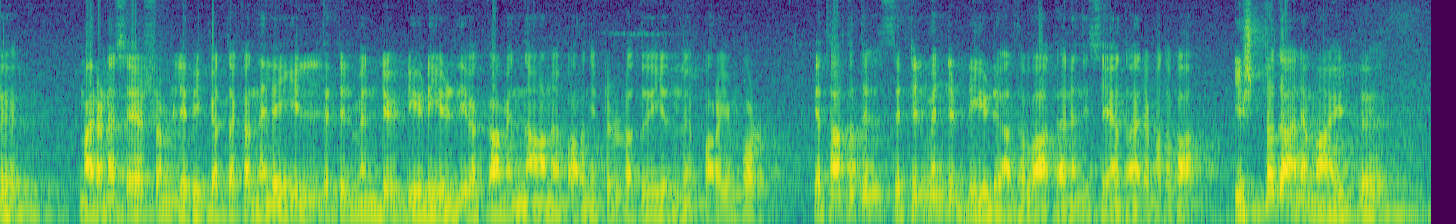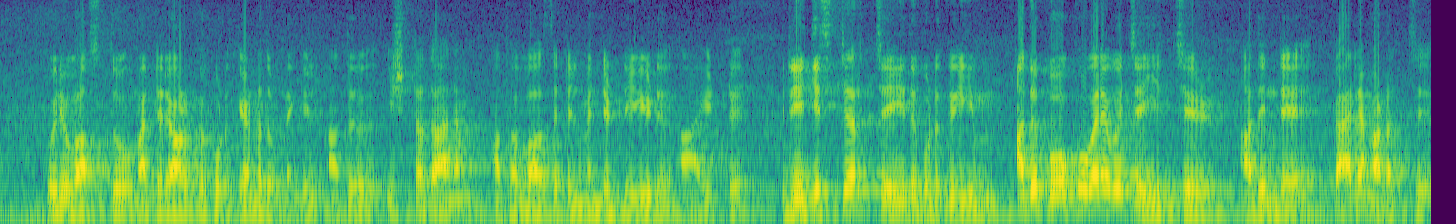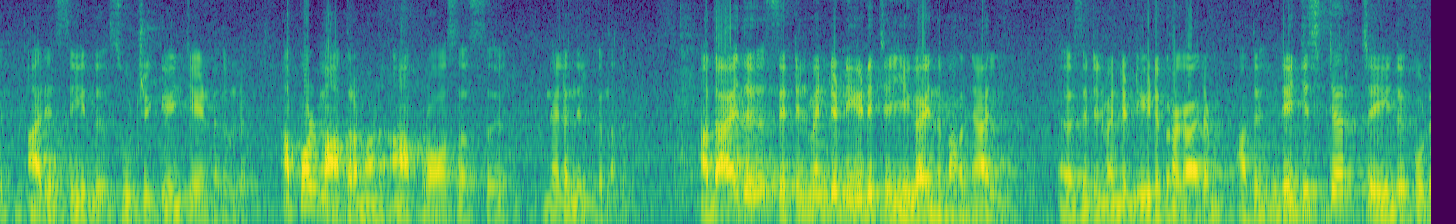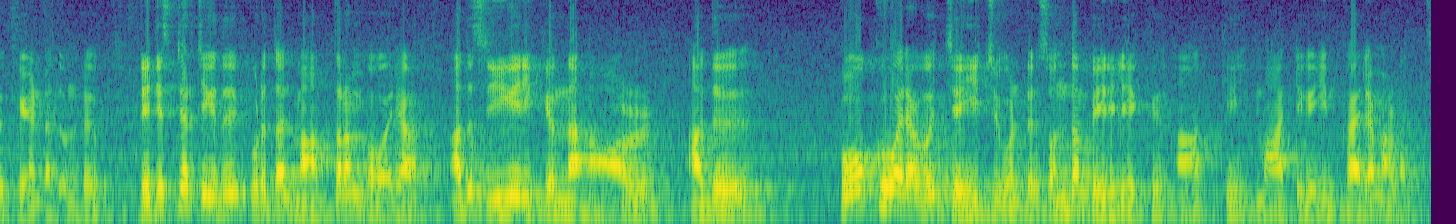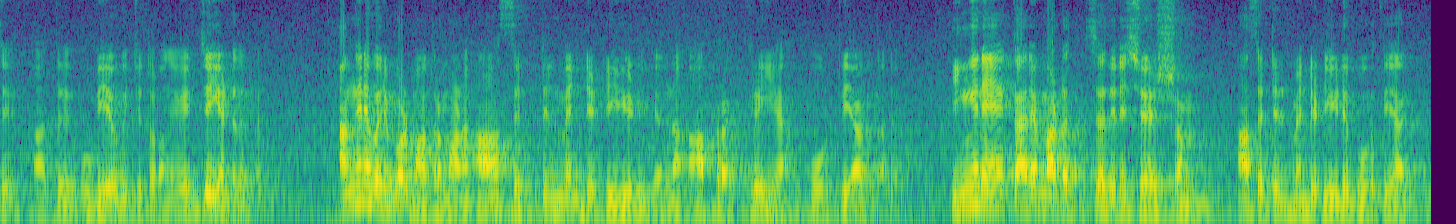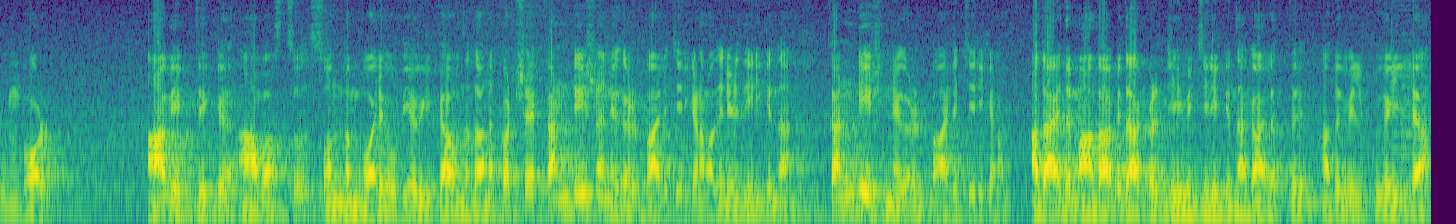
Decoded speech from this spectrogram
മരണശേഷം ലഭിക്കത്തക്ക നിലയിൽ സെറ്റിൽമെന്റ് ഡി ഡി എഴുതി വെക്കാമെന്നാണ് പറഞ്ഞിട്ടുള്ളത് എന്ന് പറയുമ്പോൾ യഥാർത്ഥത്തിൽ സെറ്റിൽമെന്റ് ഡീഡ് അഥവാ ധനനിശ്ചയാധാരം അഥവാ ഇഷ്ടദാനമായിട്ട് ഒരു വസ്തു മറ്റൊരാൾക്ക് കൊടുക്കേണ്ടതുണ്ടെങ്കിൽ അത് ഇഷ്ടദാനം അഥവാ സെറ്റിൽമെന്റ് ഡീഡ് ആയിട്ട് രജിസ്റ്റർ ചെയ്ത് കൊടുക്കുകയും അത് പോക്കുവരവ് ചെയ്യിച്ച് അതിന്റെ കരമടച്ച് ആ രസീത് സൂക്ഷിക്കുകയും ചെയ്യേണ്ടതുണ്ട്. അപ്പോൾ മാത്രമാണ് ആ പ്രോസസ്സ് നിലനിൽക്കുന്നത്. അതായത് സെറ്റിൽമെന്റ് ഡീഡ് ചെയ്യുക എന്ന് പറഞ്ഞാൽ സെറ്റിൽമെന്റ് ഡീഡ് പ്രകാരം അത് രജിസ്റ്റർ ചെയ്ത് കൊടുക്കേണ്ടതുണ്ട്. രജിസ്റ്റർ ചെയ്ത് കൊടുത്താൽ മാത്രം പോരാ. അത് സ്വീകരിക്കുന്ന ആൾ അത് പോക്കുവരവ് ചെയ്യിച്ചുകൊണ്ട് സ്വന്തം പേരിലേക്ക് ആക്കി മാറ്റുകയും കരമടച്ച് അത് ഉപയോഗിച്ച് തുടങ്ങുകയും ചെയ്യേണ്ടതുണ്ട്. അങ്ങനെ വരുമ്പോൾ മാത്രമാണ് ആ സെറ്റിൽമെന്റ് ഡീഡ് എന്ന ആ പ്രക്രിയ പൂർത്തിയാകുന്നത്. ഇങ്ങനെ കരമടച്ചതിന് ശേഷം ആ സെറ്റിൽമെന്റ് ഡീഡ് പൂർത്തിയാക്കുമ്പോൾ ആ വ്യക്തിക്ക് ആ വസ്തു സ്വന്തം പോലെ ഉപയോഗിക്കാവുന്നതാണ്. പക്ഷേ കണ്ടീഷനുകൾ പാലിച്ചിരിക്കണം. അതിലെഴുതിയിരിക്കുന്ന കണ്ടീഷനുകൾ പാലിച്ചിരിക്കണം. അതായത് മാതാപിതാക്കൾ ജീവിച്ചിരിക്കുന്ന കാലത്ത് അത് വിൽക്കുകയില്ല.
